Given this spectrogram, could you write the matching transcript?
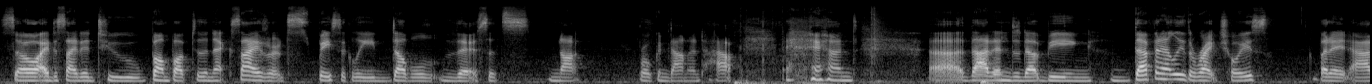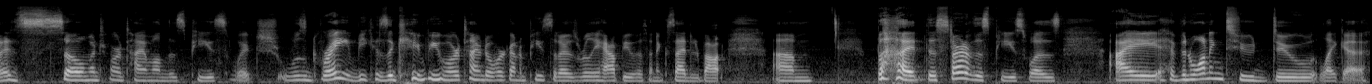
So I decided to bump up to the next size, or it's basically double this. It's not broken down into half. And uh, that ended up being definitely the right choice, but it added so much more time on this piece, which was great because it gave me more time to work on a piece that I was really happy with and excited about. Um, but the start of this piece was I have been wanting to do like a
